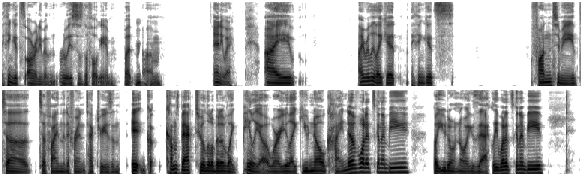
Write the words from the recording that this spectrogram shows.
I think it's already been released as the full game, but mm-hmm. um, anyway, I I really like it. I think it's fun to me to to find the different tech trees and it comes back to a little bit of like paleo where you like you know kind of what it's going to be but you don't know exactly what it's going to be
